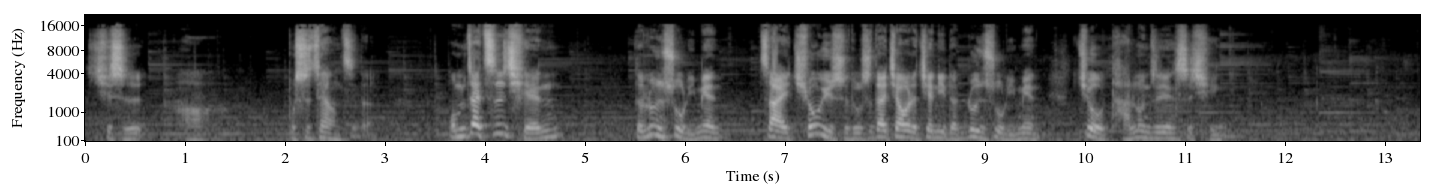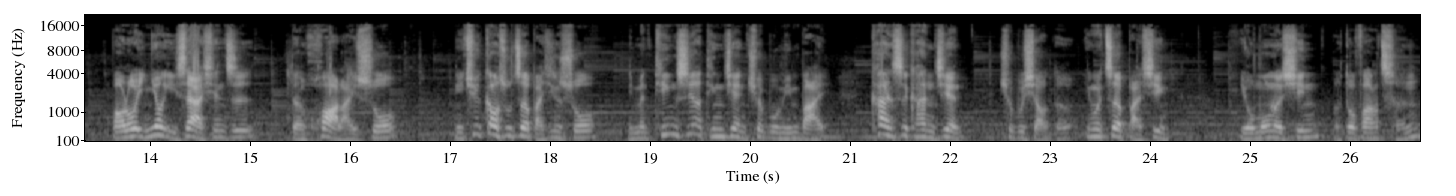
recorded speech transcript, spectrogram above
其实啊，不是这样子的。我们在之前的论述里面。在秋雨使徒时代教会的建立的论述里面，就谈论这件事情。保罗引用以赛亚先知的话来说：“你去告诉这百姓说，你们听是要听见，却不明白；看是看见，却不晓得，因为这百姓有蒙了心，耳朵发沉。”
